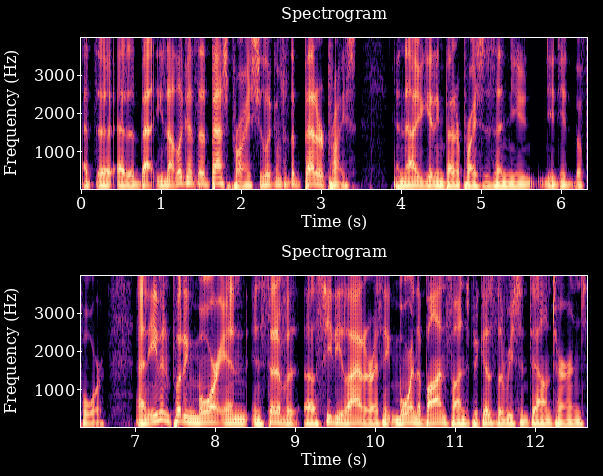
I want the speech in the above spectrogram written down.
at the at a bet. You're not looking at the best price. You're looking for the better price, and now you're getting better prices than you you did before. And even putting more in instead of a, a CD ladder, I think more in the bond funds because of the recent downturns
